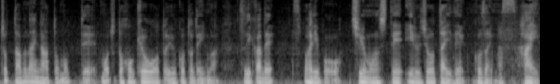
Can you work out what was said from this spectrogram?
ちょっと危ないなと思ってもうちょっと補強をということで今追加で突っ張り棒を注文している状態でございます。はい。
